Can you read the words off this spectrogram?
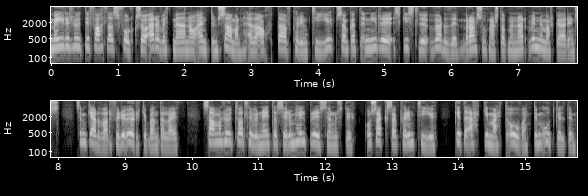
Meiri hluti fallaðs fólks á erfitt meðan á endum saman eða átta af hverjum tíu samkvæmt nýri skýslu vörðu rannsóknarstofnunar vinnumarkaðarins sem gerðar fyrir örkjabandalagið. Sama hlutfall hefur neytað sér um heilbriðistjónustu og sex af hverjum tíu geta ekki mætt óvæntum útgjöldum.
